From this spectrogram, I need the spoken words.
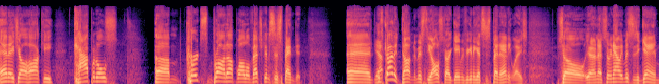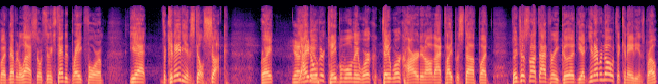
NHL hockey, Capitals. Um, Kurtz brought up while Ovechkin's suspended. And Yep. it's kind of dumb to miss the All Star game if you're going to get suspended anyways. So, you know, so now he misses a game, but nevertheless, so it's an extended break for him. Yet the Canadiens still suck, right? Yeah, I know do. they're capable and they work they work hard and all that type of stuff, but they're just not that very good yet. You never know with the Canadiens, bro.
